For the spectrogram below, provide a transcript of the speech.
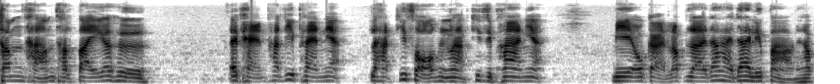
คำถามถัดไปก็คือไอแผนพาร์ตี้แพลนเนี่ยรหัสที่2ถึงรหัสที่15เนี่ย มีโอกาสรับรายได้ได้หรือเปล่านะครับ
